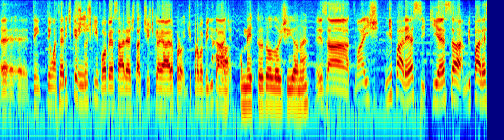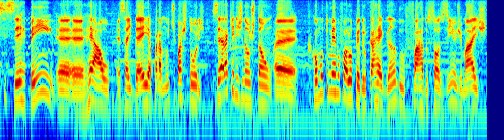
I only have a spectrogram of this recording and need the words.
É, é, é, tem, tem uma série de questões que envolvem essa área estatística e a área de probabilidade. A, a metodologia, né? Exato. Mas me parece que essa. Me parece ser bem é, é, real essa ideia para muitos pastores. Será que eles não estão. é, como tu mesmo falou, Pedro, carregando o fardo sozinhos demais?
